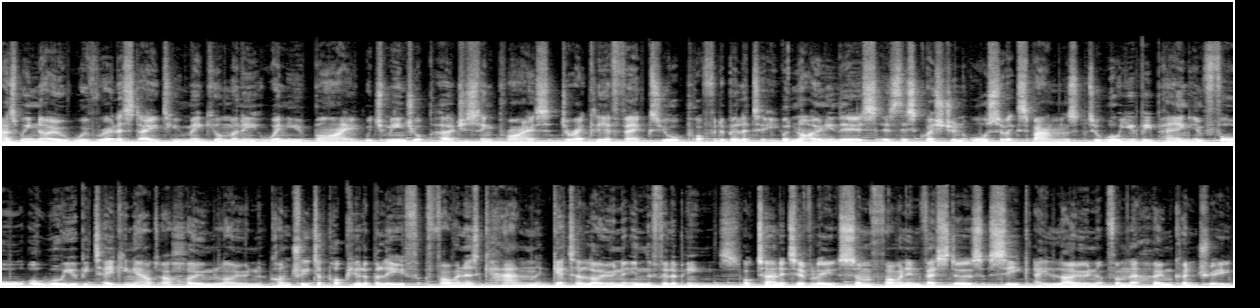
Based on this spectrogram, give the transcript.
As we know, with real estate, you make your money when you buy, which means your purchasing price directly affects your profitability. But not only this, as this question also expands to will you be paying in full or will you be taking out a home loan? Contrary to popular belief, foreigners can get a loan in the Philippines. Alternatively, some foreign investors seek a loan from their home country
